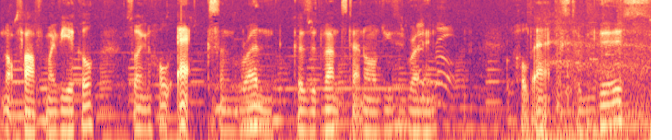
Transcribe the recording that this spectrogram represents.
not far from my vehicle. So I can hold X and run because advanced technology is running. hold X to reverse.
